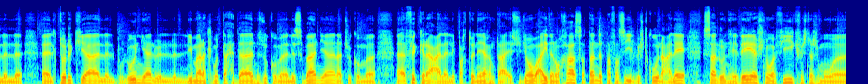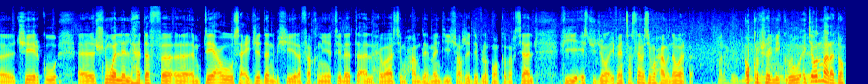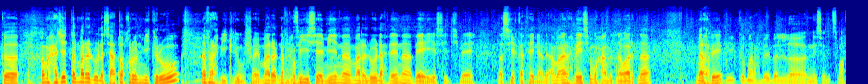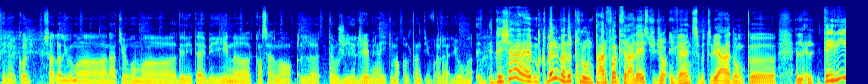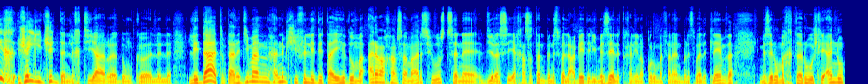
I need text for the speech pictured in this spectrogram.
لتركيا لبولونيا الإمارات المتحدة نهزوكم لاسبانيا نعطيكم فكرة على les partenaires نتاع Estudiant وأيضا وخاصة التفاصيل باش تكون على الصالون هذايا شنو فيه كيفاش نجموا تشاركوا شنو الهدف نتاعو سعيد جدا باش يرافقني طيله الحوار. سي محمد الهمندي chargé développement commercial في Estudiant Event. السلام سي محمد نورتنا مرحبا بك. اقرب شوي الميكرو. انت أول مرة donc فما حاجات المرة الأولى. ساعة تقرب الميكرو. نفرح بيك اليوم شوي. مرة نفرحوا بيس يمين المره الأولى حذانا باهي يا سيدي باهي. تصفيقه ثانية. أما مرحبا سي محمد نورتنا مرحبا بك. ومرحبا بالناس اللي تسمع فينا الكل. إن شاء الله اليوم نعطيهم دي ديتاي باهيين concernant التوجيه الجامعي كما قلت أنت voilà اليوم. déjà قبل ما ندخلوا نتعرفوا أكثر على Estudiant Events بالطبيعة donc التاريخ جيد جدا لاختيار donc les dates نتاعنا ديما نمشي في les détails هذوما. 4 5 مارس في وسط سنة دراسية خاصة بالنسبة للعباد اللي مازالت خلينا نقولوا مثلا بالنسبة للتلامذة مازالوا ما اختاروش. لأنه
